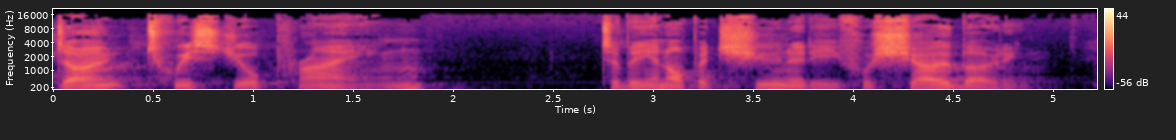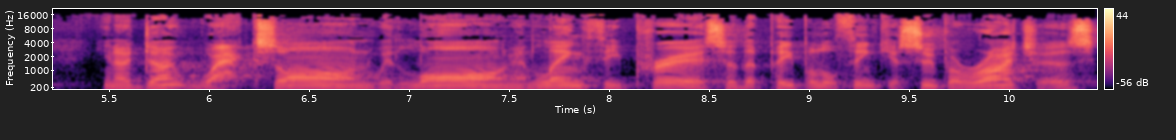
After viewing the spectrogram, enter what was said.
don't twist your praying to be an opportunity for showboating. You know, don't wax on with long and lengthy prayer so that people will think you're super righteous.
